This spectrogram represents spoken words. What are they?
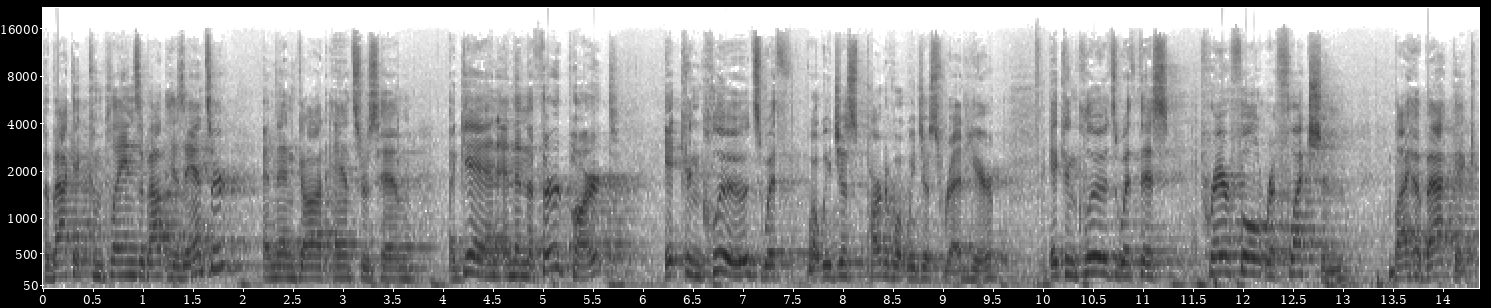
Habakkuk complains about his answer, and then God answers him again. And then the third part, it concludes with what we just, part of what we just read here. It concludes with this prayerful reflection by Habakkuk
